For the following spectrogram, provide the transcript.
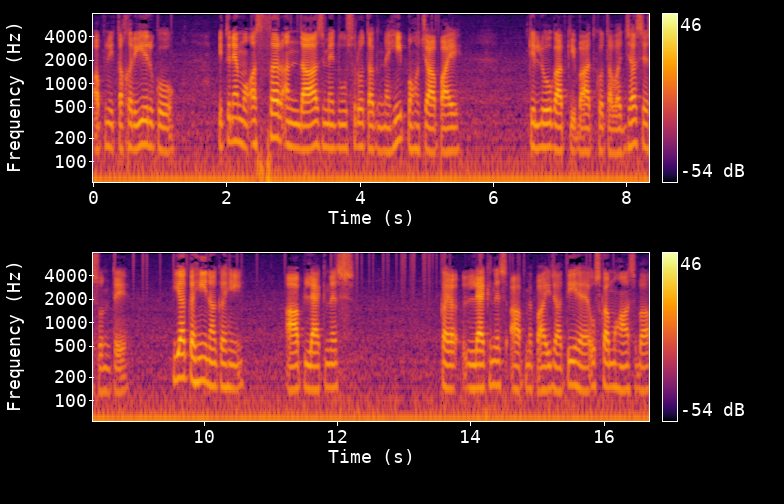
اپنی تقریر کو اتنے مؤثر انداز میں دوسروں تک نہیں پہنچا پائے کہ لوگ آپ کی بات کو توجہ سے سنتے یا کہیں نہ کہیں آپ لیکنس کا، لیکنس آپ میں پائی جاتی ہے، اس کا محاسبہ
